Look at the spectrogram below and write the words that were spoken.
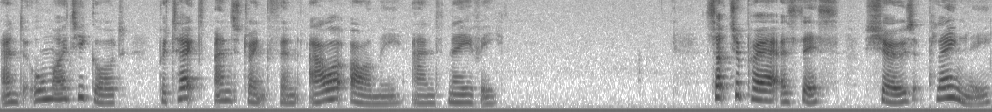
And Almighty God protect and strengthen our army and navy. Such a prayer as this shows plainly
